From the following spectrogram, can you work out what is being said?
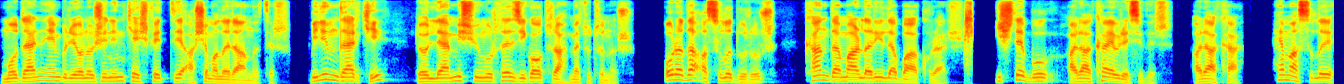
modern embriyolojinin keşfettiği aşamaları anlatır. Bilim der ki, döllenmiş yumurta zigot rahme tutunur. Orada asılı durur, kan damarlarıyla bağ kurar. İşte bu alaka evresidir. Alaka, hem asılı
